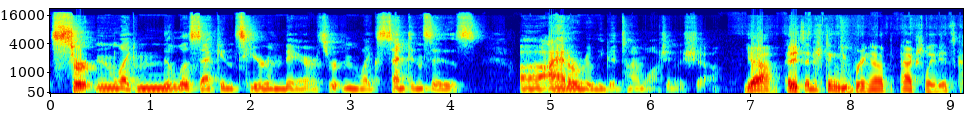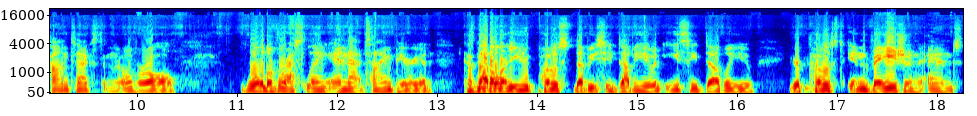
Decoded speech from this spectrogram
certain like milliseconds here and there, certain like sentences, uh, I had a really good time watching the show. Yeah, and it's interesting you bring up actually its context and the overall world of wrestling and that time period because not only are you post WCW and ECW, you're post Invasion and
